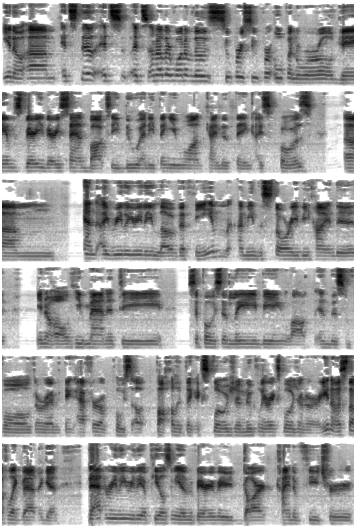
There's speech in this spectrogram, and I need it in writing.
You know, um, it's still it's it's another one of those super super open world games, very very sandboxy, do anything you want kind of thing, I suppose. Um, and I really really love the theme. I mean, the story behind it. You know, all humanity supposedly being locked in this vault or everything after a post-apocalyptic explosion, nuclear explosion, or you know stuff like that. Again, that really really appeals to me a very very dark kind of future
